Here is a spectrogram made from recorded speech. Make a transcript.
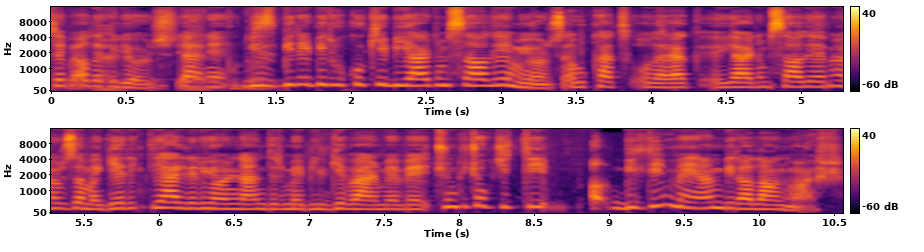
Tabii alabiliyoruz. Yani- Yani, yani biz birebir hukuki bir yardım sağlayamıyoruz. Avukat olarak e, yardım sağlayamıyoruz ama gerekli yerleri yönlendirme, bilgi verme ve çünkü çok ciddi bildiğinmeyen bir alan var.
